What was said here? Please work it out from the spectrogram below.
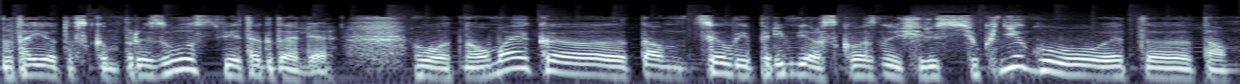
на тойотовском производстве и так далее. Вот. Но у Майка там целый пример сквозной через всю книгу. Это там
